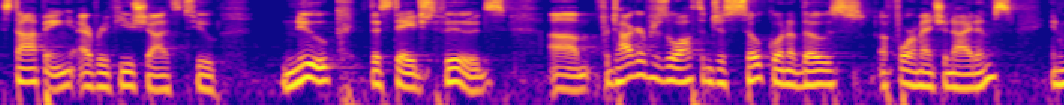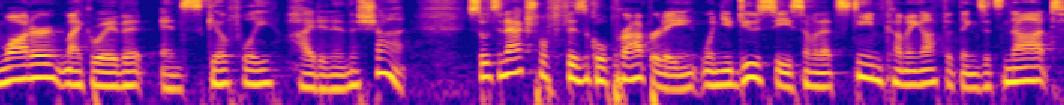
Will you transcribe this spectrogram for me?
stopping every few shots to nuke the staged foods, um, photographers will often just soak one of those aforementioned items in water, microwave it, and skillfully hide it in the shot. So it's an actual physical property when you do see some of that steam coming off of things. It's not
